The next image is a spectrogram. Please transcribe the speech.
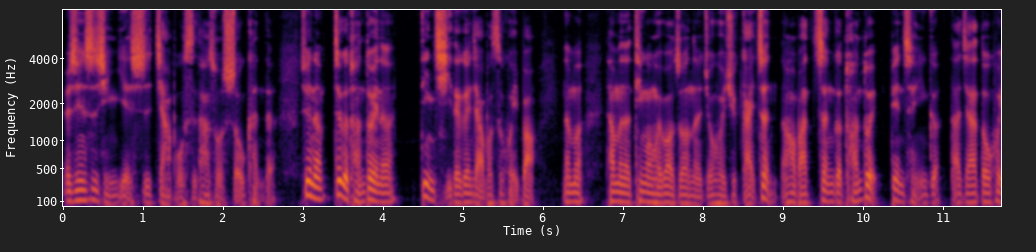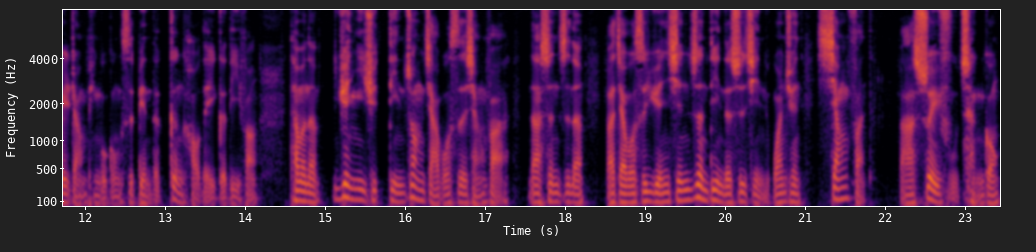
而这件事情也是贾博士他所首肯的。所以呢，这个团队呢定期的跟贾博士汇报，那么他们呢听完汇报之后呢，就会去改正，然后把整个团队变成一个大家都会让苹果公司变得更好的一个地方。他们呢愿意去顶撞贾博斯的想法，那甚至呢把贾博斯原先认定的事情完全相反。”把他说服成功，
